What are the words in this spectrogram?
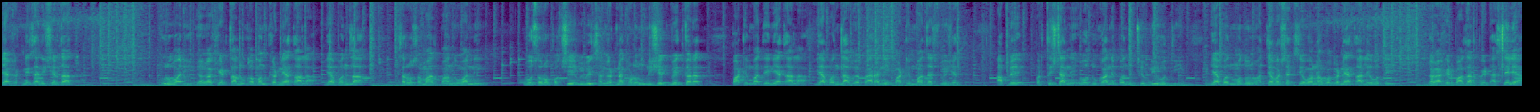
या घटनेच्या निषेधात गुरुवारी गंगाखेड तालुका बंद करण्यात आला. या बंदला सर्व समाज बांधवांनी व सर्व पक्षीय विविध संघटनांकडून निषेध व्यक्त करत पाठिंबा देण्यात आला. या बंदला व्यापाऱ्यांनी पाठिंबा दर्शवित आपले प्रतिष्ठाने व दुकाने बंद ठेवली होती. या बंदमधून अत्यावश्यक सेवांना वगळण्यात आले होते. गंगाखेड बाजारपेठ असलेल्या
